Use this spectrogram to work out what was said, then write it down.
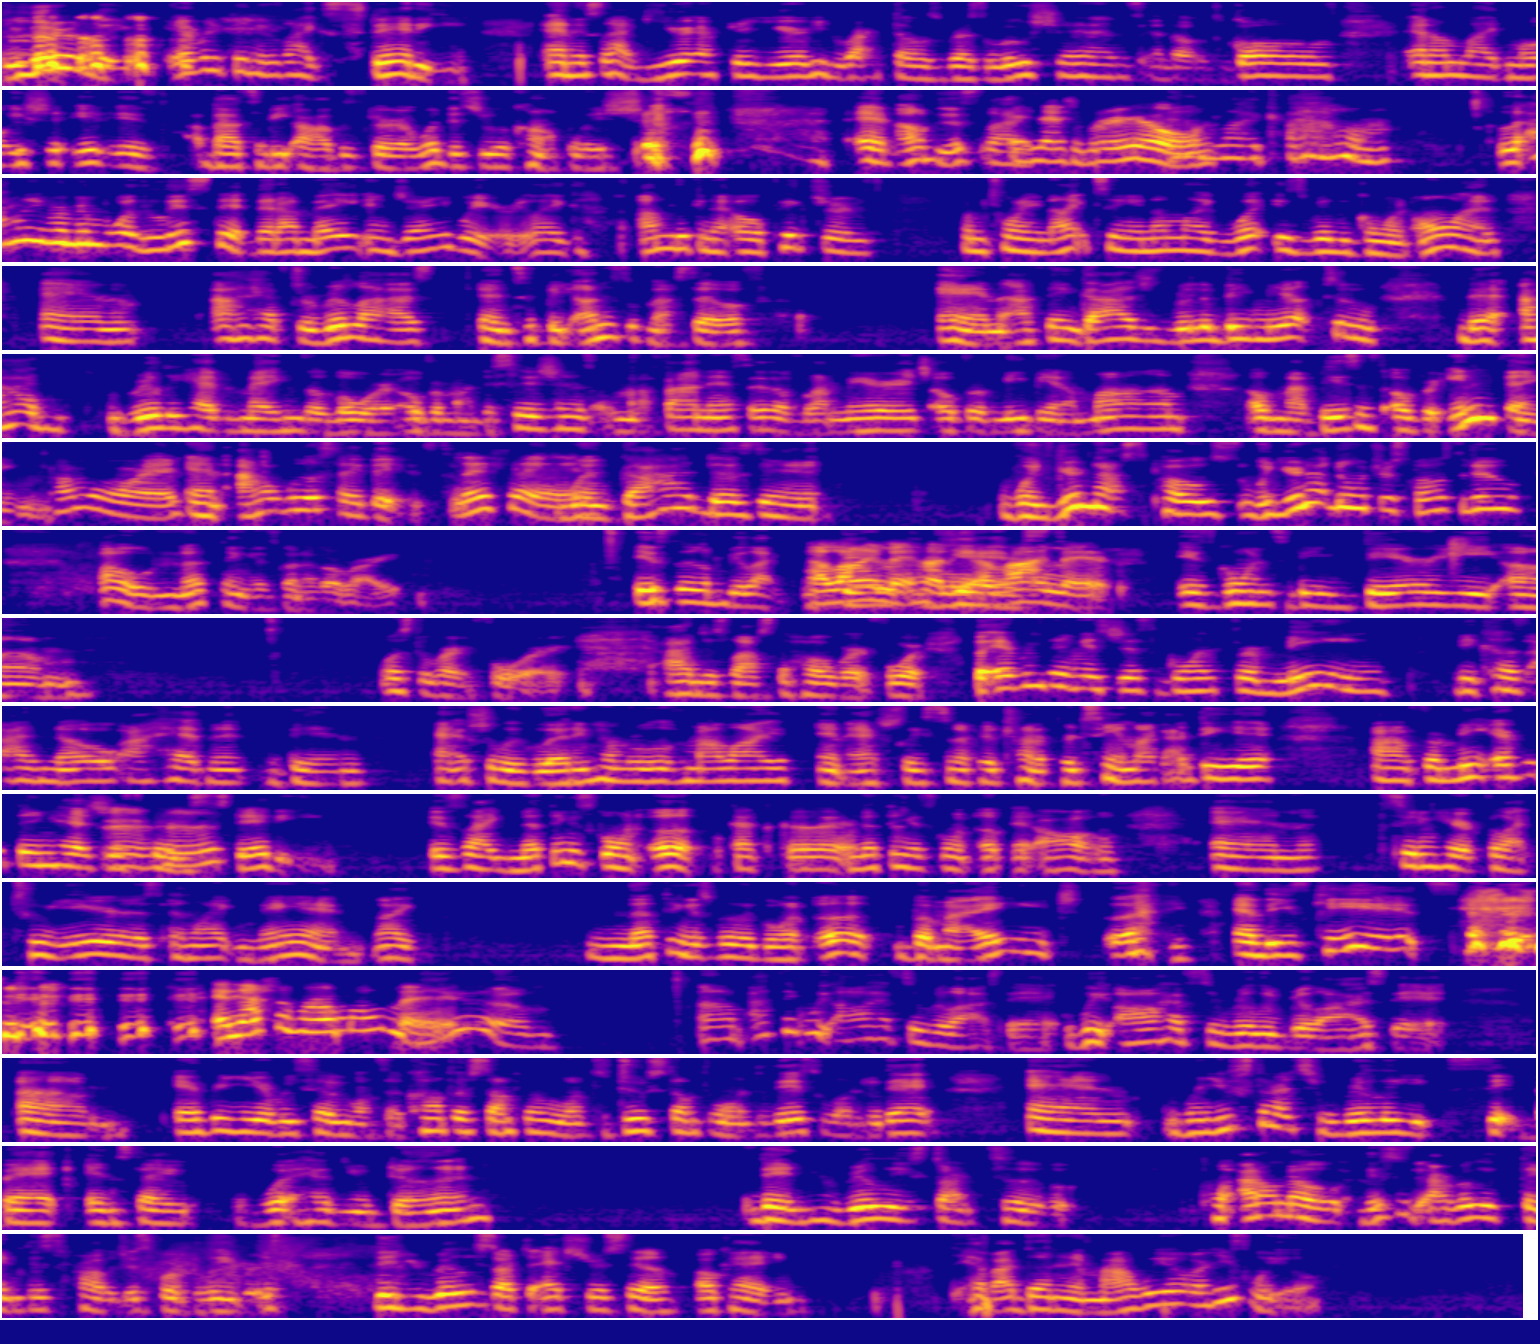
literally, everything is like steady. And it's like year after year, you write those resolutions and those goals. And I'm like, Moesha, it is about to be August, girl. What did you accomplish? and I'm just like, and that's real. I'm like, um, I don't even remember what listed that I made in January. Like I'm looking at old pictures from 2019. I'm like, what is really going on? And I have to realize and to be honest with myself, and I think God just really beat me up too that I really haven't made him the Lord over my decisions, over my finances, over my marriage, over me being a mom, over my business, over anything. Come on. And I will say this. Listen. When God doesn't when you're not supposed when you're not doing what you're supposed to do, oh, nothing is gonna go right. It's gonna be like alignment, honey, yes, alignment. It's going to be very um what's the word for it? I just lost the whole word for it. But everything is just going for me because I know I haven't been actually letting him rule over my life and actually sitting up here trying to pretend like I did. Um, for me, everything has just mm-hmm. been steady it's like nothing is going up. That's good. Nothing is going up at all. And sitting here for like two years and like, man, like nothing is really going up but my age and these kids. and that's a real moment. Yeah. Um, I think we all have to realize that. We all have to really realize that. Um, every year we say we want to accomplish something, we want to do something, we want to do this, we want to do that. And when you start to really sit back and say, what have you done, then you really start to. I don't know. This is. I really think this is probably just for believers. Then you really start to ask yourself, okay, have I done it in my will or His will?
